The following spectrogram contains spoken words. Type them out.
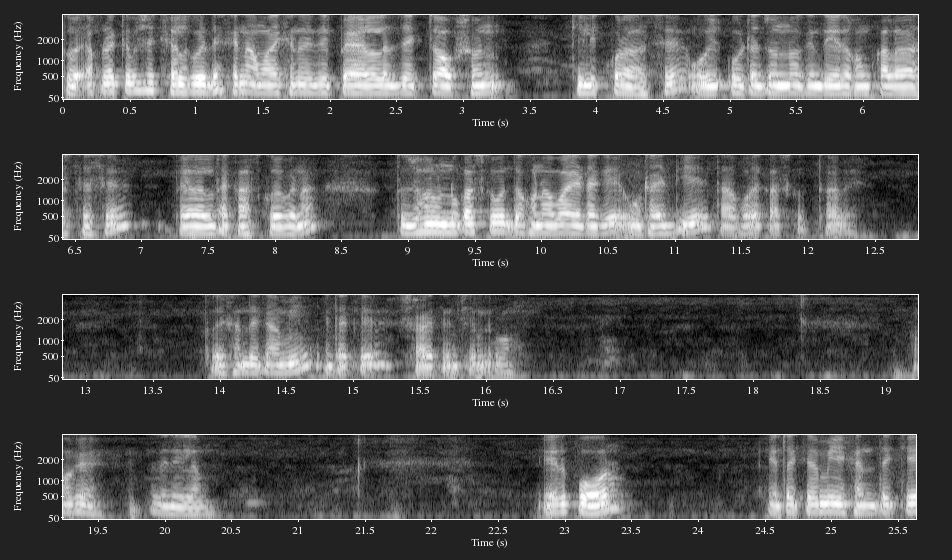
তো আপনার একটা বিষয় খেয়াল করে দেখেন, আমার এখানে যে প্যারালালের যে একটা অপশন ক্লিক করা আছে, ওই, ওইটার জন্য কিন্তু এরকম কালার আসতেছে প্যারালালটা কাজ করবে না। তো যখন অন্য কাজ করবেন, তখন আবার এটাকে উঠাই দিয়ে তারপরে কাজ করতে হবে। তো এখান থেকে আমি এটাকে সাড়ে তিন সিএম নেব। ওকে নিলাম। এরপর এটাকে আমি এখান থেকে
